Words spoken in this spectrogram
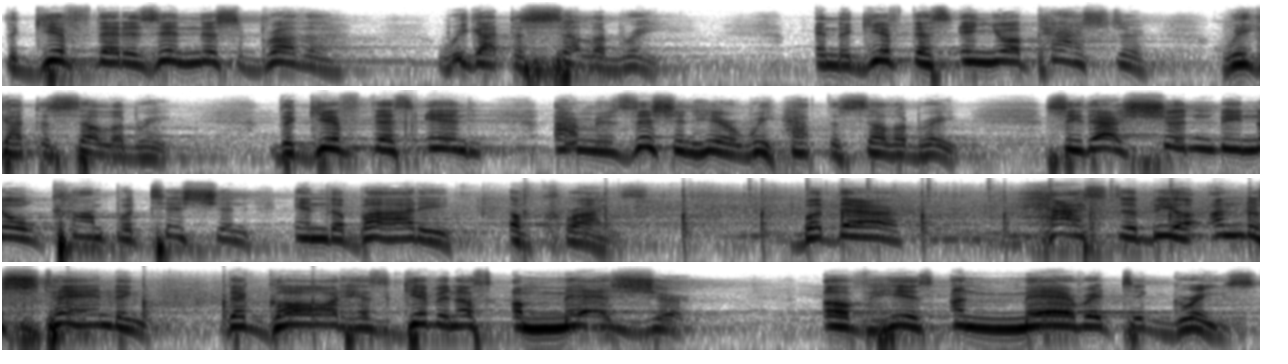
The gift that is in this brother, we got to celebrate. And the gift that's in your pastor, we got to celebrate. The gift that's in our musician here, we have to celebrate. See, there shouldn't be no competition in the body of Christ. But there has to be an understanding that God has given us a measure of His unmerited grace.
